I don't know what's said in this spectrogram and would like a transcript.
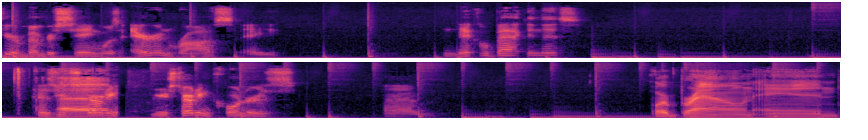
If you remember seeing, was Aaron Ross a nickelback in this? Because you're Uh, starting, you're starting corners. Um, Or Brown and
